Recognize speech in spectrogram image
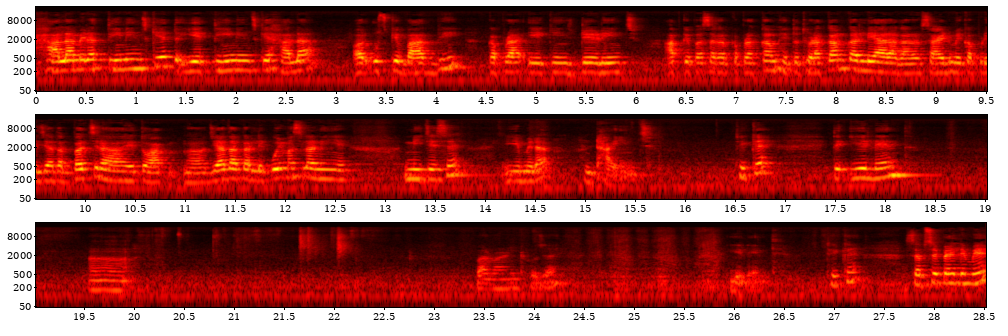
हाला मेरा तीन इंच के तो ये तीन इंच के हाला और उसके बाद भी कपड़ा एक इंच डेढ़ इंच आपके पास अगर कपड़ा कम है तो थोड़ा कम कर लिया अगर साइड में कपड़े ज़्यादा बच रहा है तो आप ज़्यादा कर ले, कोई मसला नहीं है। नीचे से ये मेरा ढाई इंच ठीक है? तो ये लेंथ परमानेंट हो जाए। ये लेंथ ठीक है? सबसे पहले मैं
